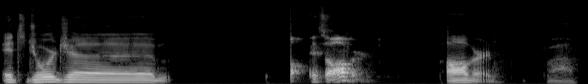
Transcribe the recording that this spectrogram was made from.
It's Georgia. It's Auburn. Auburn. Wow.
